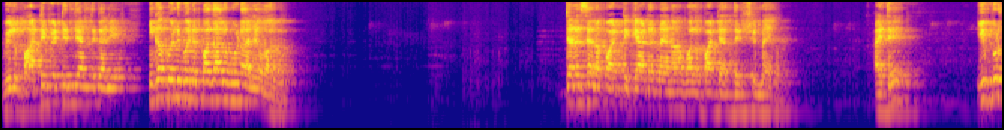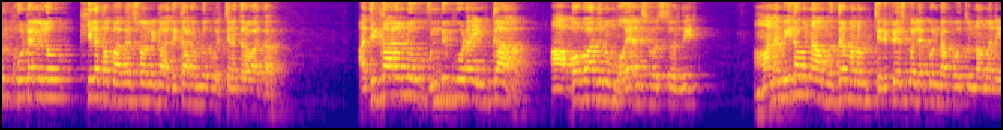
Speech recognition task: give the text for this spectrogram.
వీళ్ళు పార్టీ పెట్టింది అందుకని. ఇంకా కొన్ని కొన్ని పదాలు కూడా అనేవాళ్ళు. జనసేన పార్టీ క్యాడర్నైనా వాళ్ళ పార్టీ అధ్యక్షుడినైనా. అయితే ఇప్పుడు కూటమిలో కీలక భాగస్వామిగా అధికారంలోకి వచ్చిన తర్వాత అధికారంలో ఉండి కూడా ఇంకా ఆ అపవాదును మోయాల్సి వస్తుంది. మన మీద ఉన్న ఆ ముద్ర మనం చెరిపేసుకోలేకుండా పోతున్నామని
